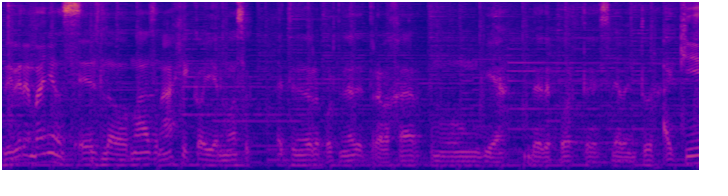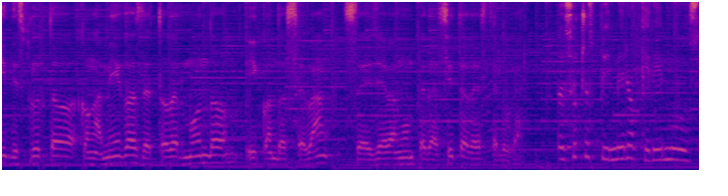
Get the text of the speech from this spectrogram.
Vivir en baños es lo más mágico y hermoso. He tenido la oportunidad de trabajar como un guía de deportes de aventura. Aquí disfruto con amigos de todo el mundo y cuando se van se llevan un pedacito de este lugar. Nosotros primero queremos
